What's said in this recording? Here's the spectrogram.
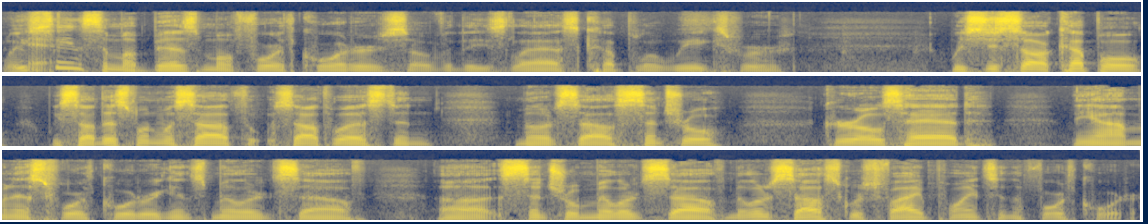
We've yeah. seen some abysmal fourth quarters over these last couple of weeks where we just saw a couple. We saw this one with South Southwest and Millard South Central. Girls had the ominous fourth quarter against Millard South. Uh, Central Millard South. Millard South scores five points in the fourth quarter.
